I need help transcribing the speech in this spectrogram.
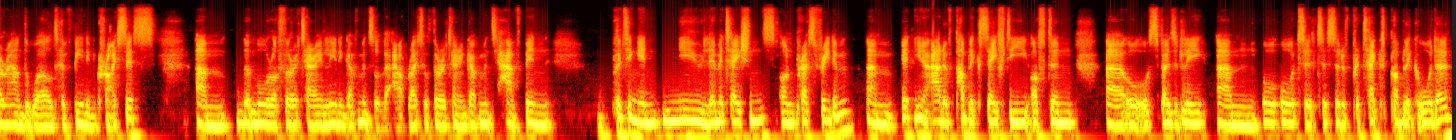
around the world have been in crisis, um, the more authoritarian leaning governments or the outright authoritarian governments have been putting in new limitations on press freedom, um, you know, out of public safety often, uh, or, or, supposedly, um, or, or to, to, sort of protect public order.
